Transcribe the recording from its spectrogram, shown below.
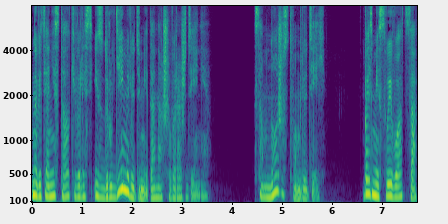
Но ведь они сталкивались и с другими людьми до нашего рождения. Со множеством людей. Возьми своего отца.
